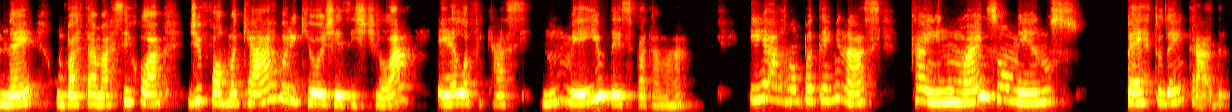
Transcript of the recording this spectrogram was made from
né? Um patamar circular, de forma que a árvore que hoje existe lá, ela ficasse no meio desse patamar e a rampa terminasse caindo mais ou menos perto da entrada,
